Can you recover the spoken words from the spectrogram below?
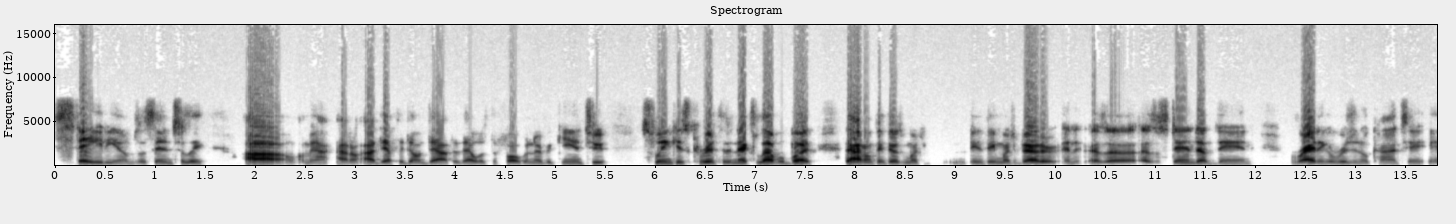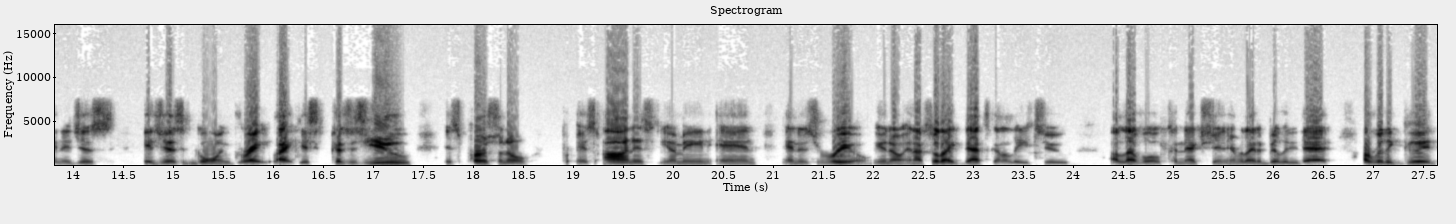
stadiums essentially. Uh, I mean, I, I don't, I definitely don't doubt that that was the focal nerve again to swing his career to the next level. But I don't think there's much anything much better and as a as a stand up than writing original content and it just it's just going great. Like it's because it's you, it's personal, it's honest. You know what I mean, and and it's real. You know, and I feel like that's gonna lead to a level of connection and relatability that a really good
